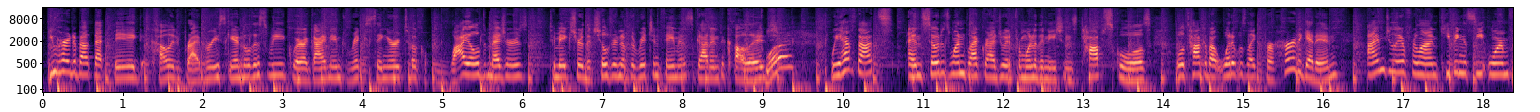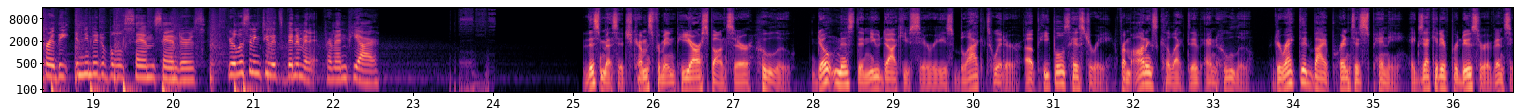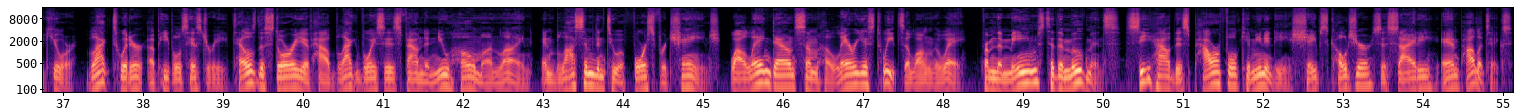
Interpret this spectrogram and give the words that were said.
you heard about that big college bribery scandal this week where a guy named Rick Singer took wild measures to make sure the children of the rich and famous got into college. What? We have thoughts, and so does one black graduate from one of the nation's top schools. We'll talk about what it was like for her to get in. I'm Julia Furlan, keeping a seat warm for the inimitable Sam Sanders. You're listening to It's Been a Minute from NPR. This message comes from NPR sponsor Hulu. Don't miss the new docuseries Black Twitter: A People's History from Onyx Collective and Hulu. Directed by Prentice Penny, executive producer of Insecure, Black Twitter: A People's History tells the story of how black voices found a new home online and blossomed into a force for change while laying down some hilarious tweets along the way. From the memes to the movements, see how this powerful community shapes culture, society, and politics.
